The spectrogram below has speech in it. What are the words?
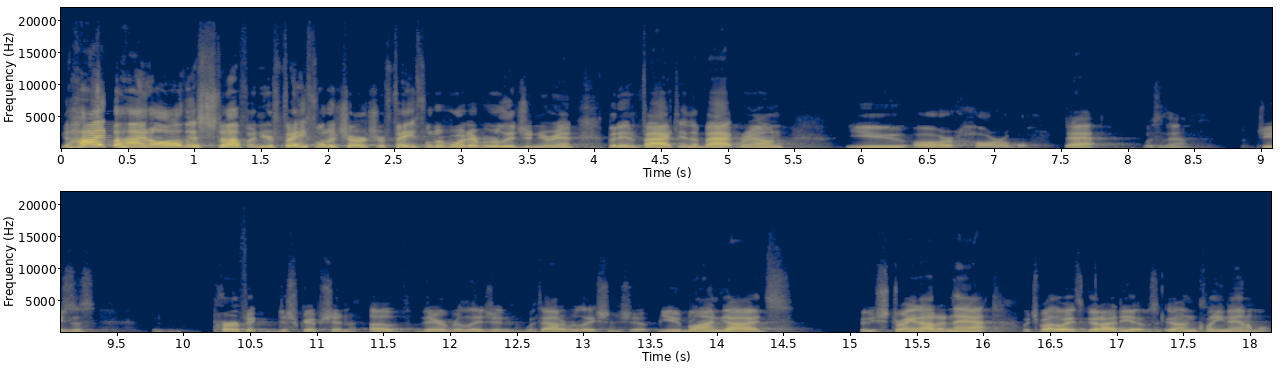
You hide behind all this stuff and you're faithful to church or faithful to whatever religion you're in, but in fact, in the background, you are horrible. That was them. Jesus' perfect description of their religion without a relationship. You blind guides who strain out a gnat, which, by the way, is a good idea. It was an unclean animal.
